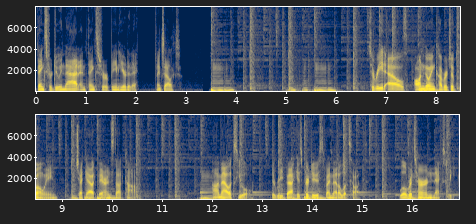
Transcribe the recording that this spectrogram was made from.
thanks for doing that, and thanks for being here today. Thanks, Alex. To read Al's ongoing coverage of Boeing, check out Barron's.com. I'm Alex Eule. The readback is produced by Mette Lützhøft. We'll return next week.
